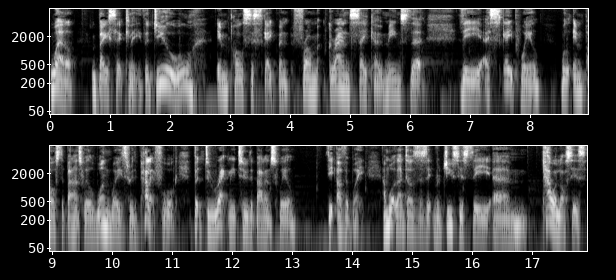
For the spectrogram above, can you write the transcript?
Well, basically, the dual impulse escapement from Grand Seiko means that the escape wheel will impulse the balance wheel one way through the pallet fork, but directly to the balance wheel the other way. And what that does is it reduces the um, power losses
